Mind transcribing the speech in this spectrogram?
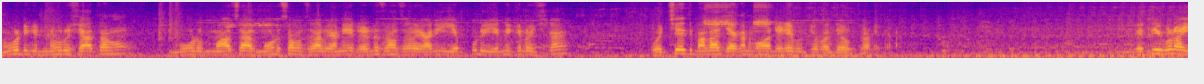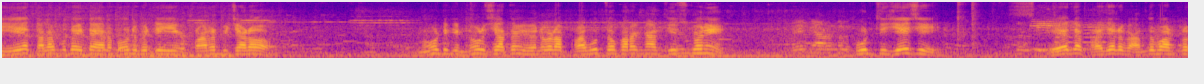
నూటికి నూరు శాతం మూడు మాసాలు మూడు సంవత్సరాలు కానీ రెండు సంవత్సరాలు కానీ ఎప్పుడు ఎన్నికలు వచ్చినా వచ్చేది మళ్ళా జగన్మోహన్ రెడ్డి ముఖ్యమంత్రి అవుతున్నాడు ఇక్కడ. ఇవన్నీ కూడా ఏ తలపుతో అయితే ఆయన మొదలుపెట్టి ప్రారంభించాడో నూటికి నూరు శాతం ఇవన్నీ కూడా ప్రభుత్వ పరంగా తీసుకొని పూర్తి చేసి పేద ప్రజలకు అందుబాటులో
